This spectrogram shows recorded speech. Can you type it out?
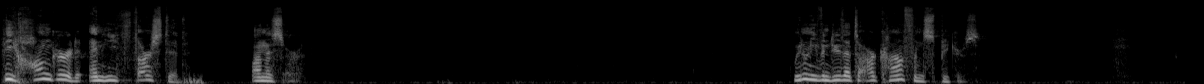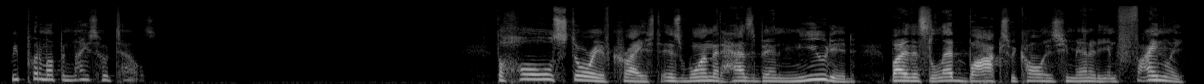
He hungered and he thirsted on this earth. We don't even do that to our conference speakers. We put them up in nice hotels. The whole story of Christ is one that has been muted by this lead box we call his humanity. And finally,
